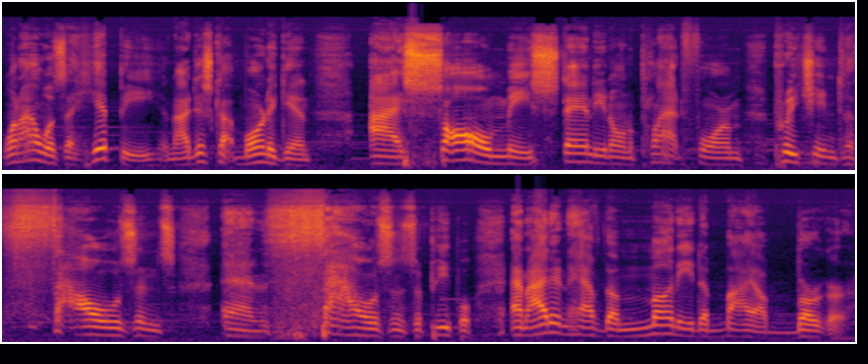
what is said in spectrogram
when I was a hippie and I just got born again. I saw me standing on a platform preaching to thousands and thousands of people, and I didn't have the money to buy a burger.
